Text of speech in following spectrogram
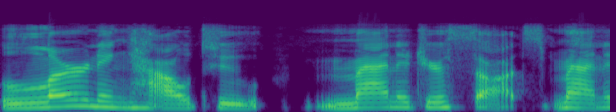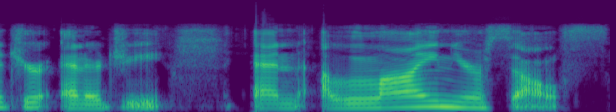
learning how to manage your thoughts, manage your energy, and align yourself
